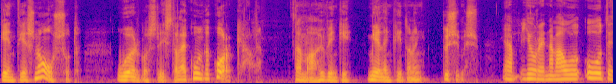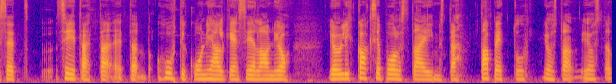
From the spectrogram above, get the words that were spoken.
kenties noussut WordPress-listalla ja kuinka korkealle? Tämä on hyvinkin mielenkiintoinen kysymys. Ja juuri nämä u- uutiset siitä, että, että huhtikuun jälkeen siellä on jo, jo yli 250 ihmistä tapettu, joista, joista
